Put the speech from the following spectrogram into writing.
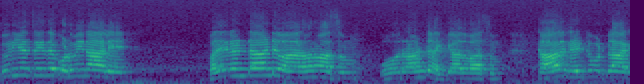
துரியன் செய்த கொடுமையினாலே பனிரெண்டாண்டு வனவாசம் ஓராண்டு அஜ்ஞாதவாசம் கால நெருக்கமுற்றாக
